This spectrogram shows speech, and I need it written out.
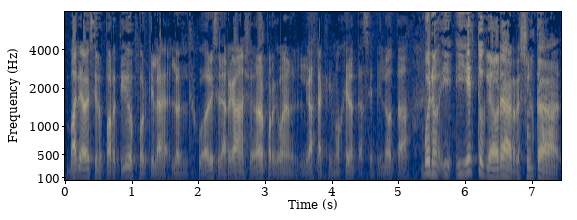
varias veces los partidos porque la- los jugadores se largaban a llorar porque bueno, el gas lacrimógeno te hace pelota. Bueno, y, y esto que ahora resulta,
